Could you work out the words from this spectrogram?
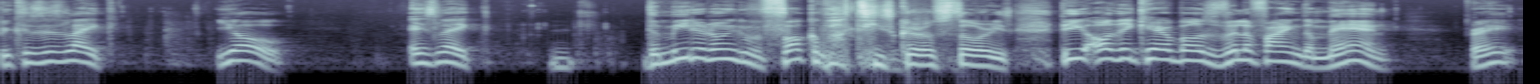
because it's like, yo, it's like the media don't give a fuck about these girls' stories. They all they care about is vilifying the man, right?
